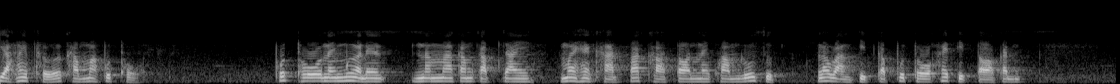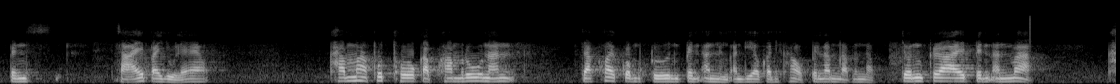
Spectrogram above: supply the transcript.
อย่าให้เผลอคำว่าพุทโธ พุทโธในเมื่อได้นำมากำกับใจไม่ให้ขาดวักขาดตอนในความรู้สึก ระหว่างจิตกับพุทโธให้ติดต่อกัน เป็นสายไปอยู่แล้วคำว่าพุทโธกับความรู้นั้น จะค่อยกลมกลืนเป็นอันหนึ่งอันเดียวกันเข้า เป็นลำดับลำดับ จนกลายเป็นอันว่าค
